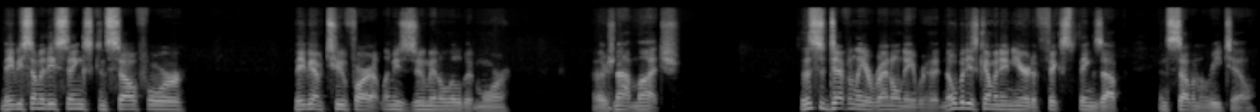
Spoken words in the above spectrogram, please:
Maybe some of these things can sell for maybe I'm too far out. Let me zoom in a little bit more. There's not much. This is definitely a rental neighborhood. Nobody's coming in here to fix things up and sell them retail.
